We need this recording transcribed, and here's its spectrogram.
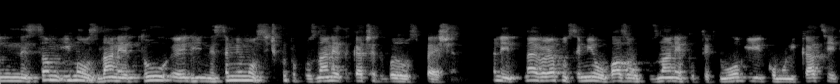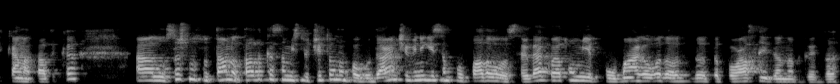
не съм имал знанието или не съм имал всичкото познание така, че да бъда успешен. Нали, най-вероятно съм имал базово познание по технологии, комуникация и така нататък, но всъщност от там нататък съм изключително благодарен, че винаги съм попадал в среда, която ми е помагала да, да, да порасна и да надграда.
